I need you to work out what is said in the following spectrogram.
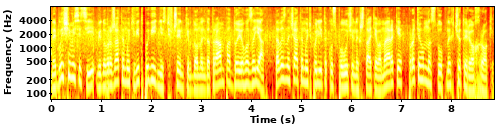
Найближчі місяці відображатимуть відповідність вчинків Дональда Трампа до його заяв та визначатимуть політику Сполучених Штатів Америки протягом наступних чотирьох років.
